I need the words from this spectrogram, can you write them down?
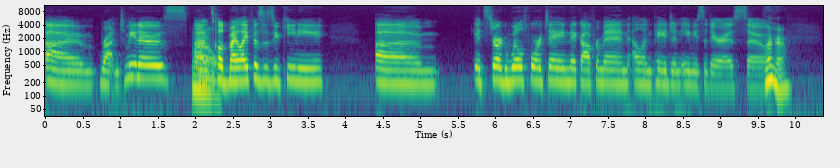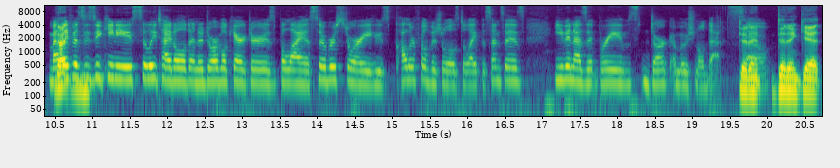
um Rotten Tomatoes. Uh, it's called My Life as a Zucchini. Um it starred Will Forte, Nick Offerman, Ellen Page, and Amy Sedaris. So Okay. My That- Life as a Zucchini, silly titled and adorable characters belie a sober story whose colorful visuals delight the senses, even as it braves dark emotional depths. Didn't So, didn't get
